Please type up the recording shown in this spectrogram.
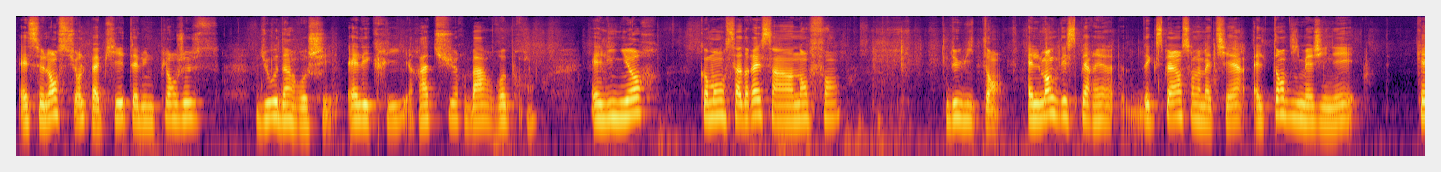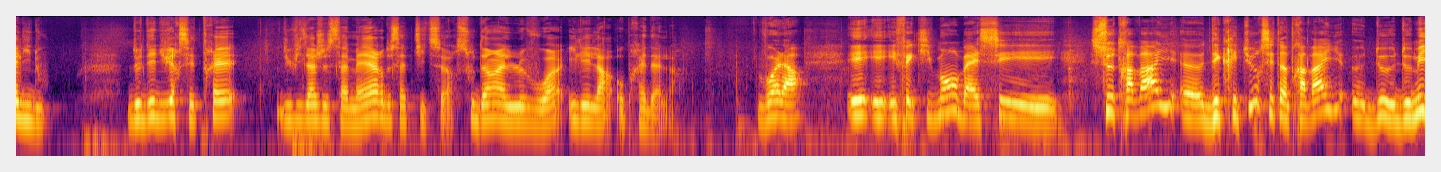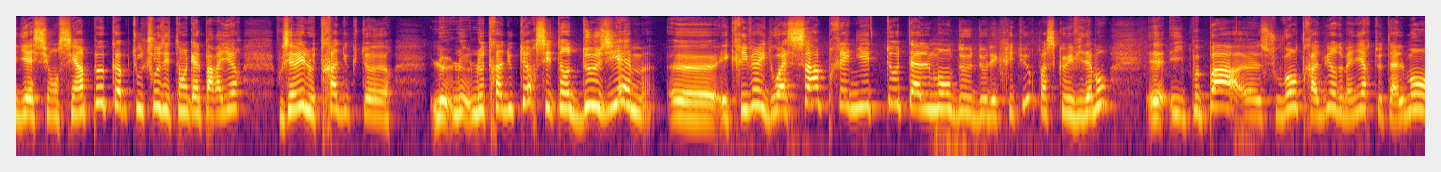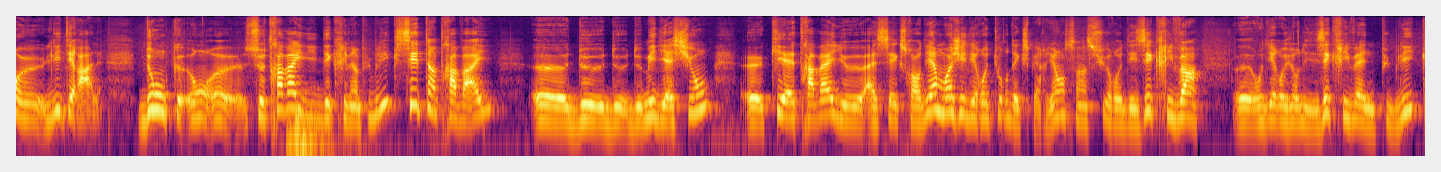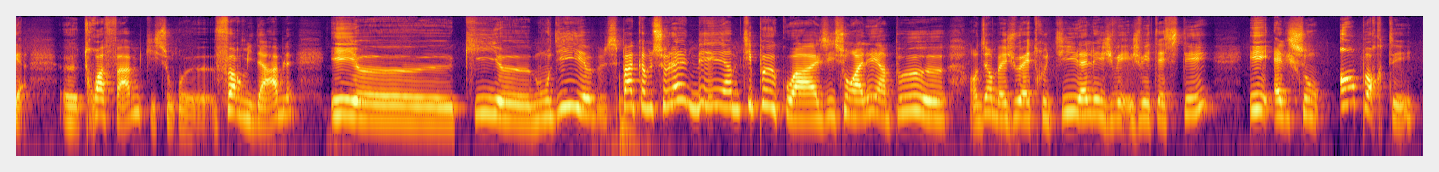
Elle se lance sur le papier, telle une plongeuse du haut d'un rocher. Elle écrit, rature, barre, reprend. Elle ignore comment on s'adresse à un enfant de 8 ans. Elle manque d'expérience en la matière. Elle tente d'imaginer Kalidou de déduire ses traits du visage de sa mère, de sa petite sœur. Soudain, elle le voit, il est là auprès d'elle. Voilà. Et, effectivement, bah, c'est ce travail euh, d'écriture, c'est un travail euh, de, médiation. C'est un peu comme toute chose étant égale par ailleurs. Vous savez, le traducteur, le, traducteur, c'est un deuxième euh, écrivain. Il doit s'imprégner totalement de, l'écriture parce qu'évidemment, il ne peut pas souvent traduire de manière totalement littérale. Donc, ce travail d'écrivain public, c'est un travail de, de, médiation euh, qui est un travail euh, assez extraordinaire. Moi, j'ai des retours d'expérience hein, sur des écrivains, euh, on dirait aujourd'hui des écrivaines publiques, trois femmes qui sont formidables et qui m'ont dit, c'est pas comme Solène, mais un petit peu quoi. Elles y sont allées un peu en disant, ben, je vais être utile, allez, je vais, je vais tester. Et elles sont emportées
